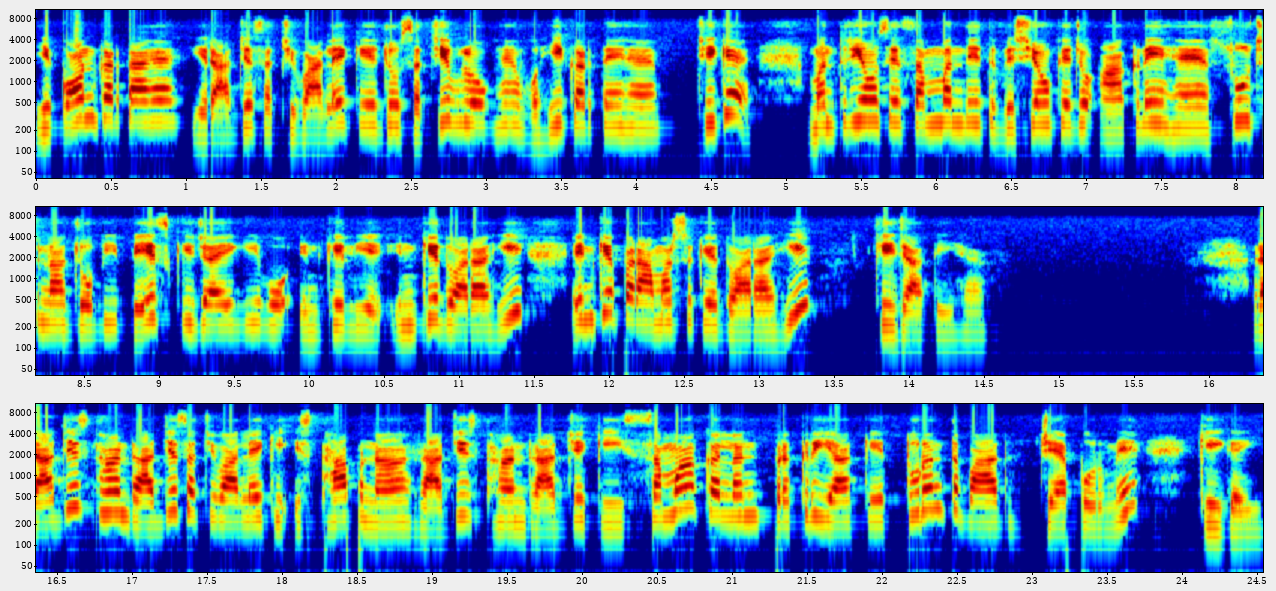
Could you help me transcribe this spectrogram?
ये कौन करता है? ये राज्य सचिवालय के जो सचिव लोग हैं, वही करते हैं। ठीक है? मंत्रियों से संबंधित विषयों के जो आंकड़े हैं, सूचना जो भी पेश की जाएगी, वो इनके लिए, इनके द्वारा ही, इनके परामर्श के द्वारा ही की जाती है। राजस्थान राज्य सचिवालय की स्थापना, राजस्थान राज्य की समाकलन प्रक्रिया के तुरंत बाद जयपुर में की गई।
